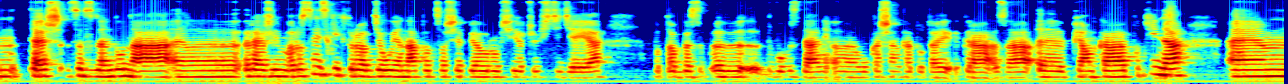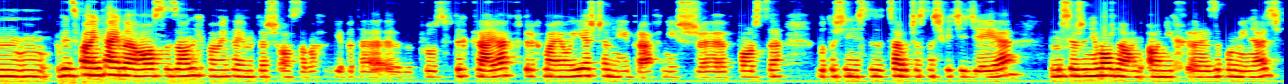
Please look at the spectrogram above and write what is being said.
mm, też ze względu na e, reżim rosyjski, który oddziałuje na to, co się w Białorusi oczywiście dzieje. bo to bez dwóch zdań Łukaszenka tutaj gra za piątka Putina. Więc pamiętajmy o osadzonych, pamiętajmy też o osobach LGBT w tych krajach, w których mają jeszcze mniej praw niż w Polsce, bo to się niestety cały czas na świecie dzieje. Myślę, że nie można o, nich zapominać.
